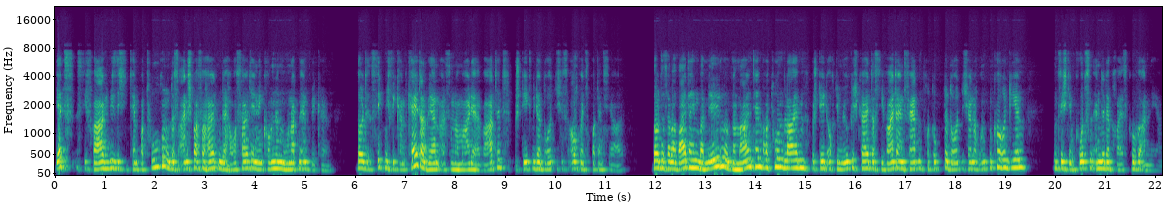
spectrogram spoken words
Jetzt ist die Frage, wie sich die Temperaturen und das Einsparverhalten der Haushalte in den kommenden Monaten entwickeln. Sollte es signifikant kälter werden als im Normaljahr erwartet, besteht wieder deutliches Aufwärtspotenzial. Sollte es aber weiterhin bei milden und normalen Temperaturen bleiben, besteht auch die Möglichkeit, dass die weiter entfernten Produkte deutlicher nach unten korrigieren und sich dem kurzen Ende der Preiskurve annähern.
